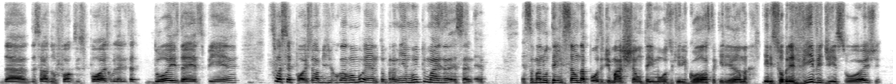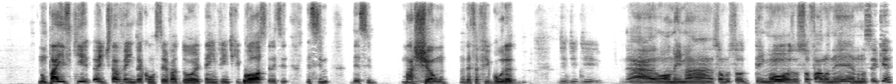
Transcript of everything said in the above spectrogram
da, da, sei lá, do Fox Sports, comentarista 2 da ESPN, se você pode ter uma briga com o Galvão Bueno. Então, para mim é muito mais essa, é, essa manutenção da pose de machão teimoso que ele gosta, que ele ama, ele sobrevive disso hoje, num país que a gente está vendo é conservador, tem gente que gosta desse, desse, desse machão, né, dessa figura de, de, de ah, homem má, sou, sou teimoso, sou falo mesmo, não sei o quê.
